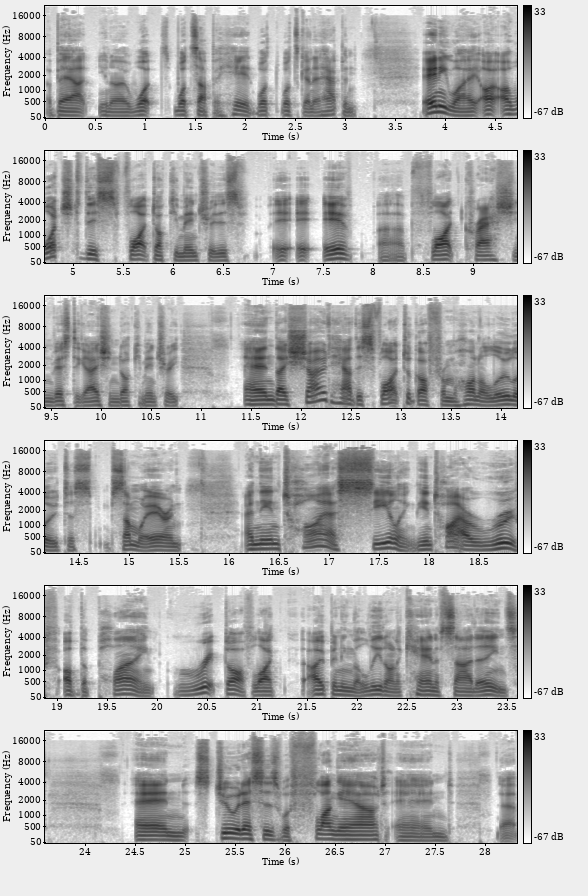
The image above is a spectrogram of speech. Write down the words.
about you know what what's up ahead, what what's going to happen. Anyway, I, I, watched this flight documentary, this air uh, flight crash investigation documentary, and they showed how this flight took off from Honolulu to somewhere, and and the entire ceiling, the entire roof of the plane ripped off like opening the lid on a can of sardines, and stewardesses were flung out and uh,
